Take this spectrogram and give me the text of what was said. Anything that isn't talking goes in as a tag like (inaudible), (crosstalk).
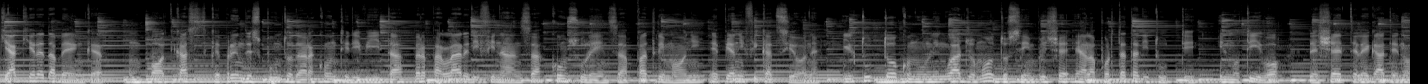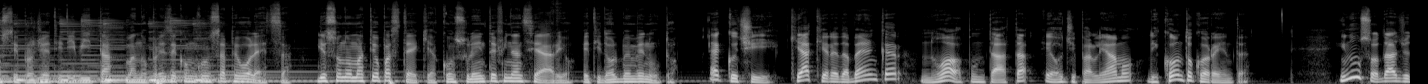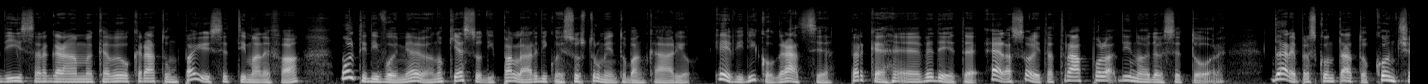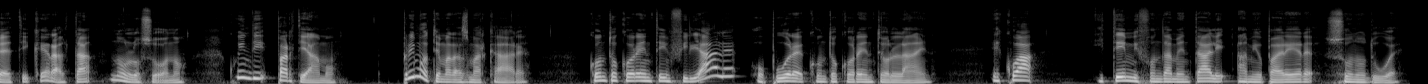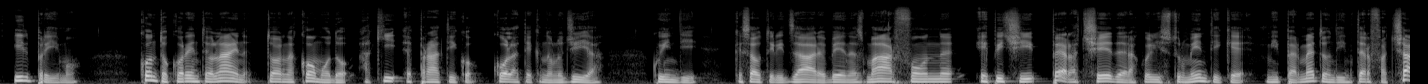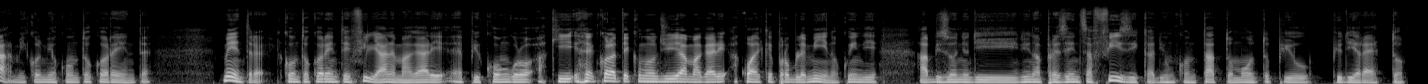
Chiacchiere da Banker, un podcast che prende spunto da racconti di vita per parlare di finanza, consulenza, patrimoni e pianificazione. Il tutto con un linguaggio molto semplice e alla portata di tutti. Il motivo? Le scelte legate ai nostri progetti di vita vanno prese con consapevolezza. Io sono Matteo Pastecchia, consulente finanziario e ti do il benvenuto. Eccoci, Chiacchiere da Banker, nuova puntata e oggi parliamo di conto corrente. In un sondaggio di Instagram che avevo creato un paio di settimane fa, molti di voi mi avevano chiesto di parlare di questo strumento bancario e vi dico grazie perché, eh, vedete, è la solita trappola di noi del settore, dare per scontato concetti che in realtà non lo sono. Quindi partiamo. Primo tema da smarcare. Conto corrente in filiale oppure conto corrente online? E qua i temi fondamentali a mio parere sono due. Il primo, Conto corrente online torna comodo a chi è pratico con la tecnologia, quindi che sa utilizzare bene smartphone e PC per accedere a quegli strumenti che mi permettono di interfacciarmi col mio conto corrente. Mentre il conto corrente in filiale magari è più congruo a chi (laughs) con la tecnologia magari ha qualche problemino, quindi ha bisogno di, di una presenza fisica, di un contatto molto più, più diretto.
